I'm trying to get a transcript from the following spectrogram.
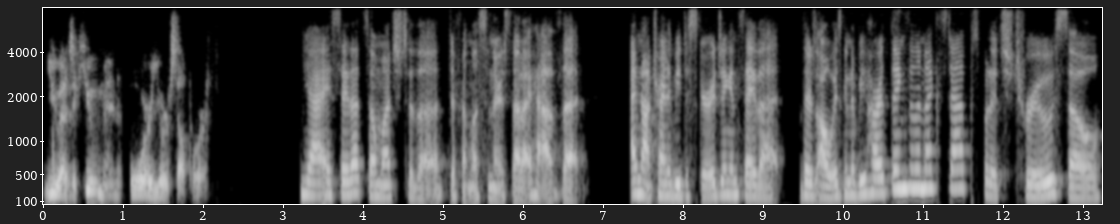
you as a human or your self-worth. Yeah, I say that so much to the different listeners that I have that I'm not trying to be discouraging and say that there's always going to be hard things in the next steps, but it's true. So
